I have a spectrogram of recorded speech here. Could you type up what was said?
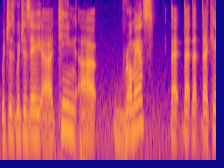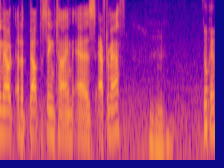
which is which is a uh, teen uh, romance that, that, that, that came out at about the same time as aftermath Okay.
